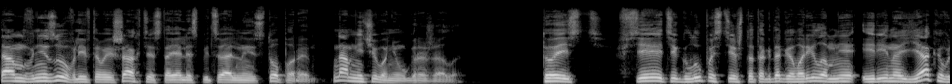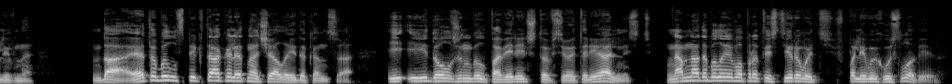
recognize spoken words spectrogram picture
Там внизу, в лифтовой шахте, стояли специальные стопоры, нам ничего не угрожало. То есть, все эти глупости, что тогда говорила мне Ирина Яковлевна, да, это был спектакль от начала и до конца. ИИ должен был поверить, что все это реальность. Нам надо было его протестировать в полевых условиях.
